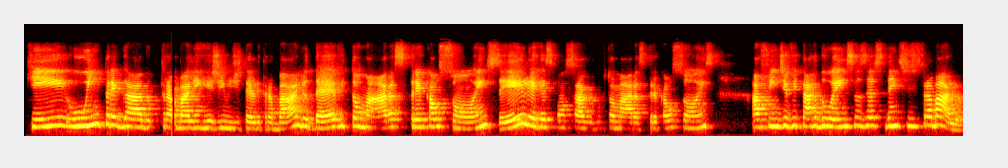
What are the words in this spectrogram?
que o empregado que trabalha em regime de teletrabalho deve tomar as precauções, ele é responsável por tomar as precauções a fim de evitar doenças e acidentes de trabalho.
